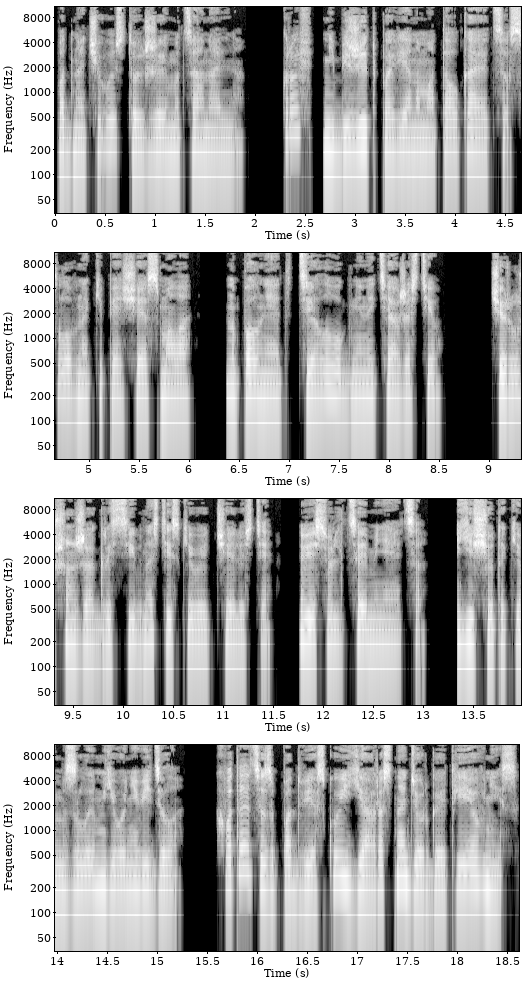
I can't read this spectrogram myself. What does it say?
Подначиваю столь же эмоционально. Кровь не бежит по венам, а толкается, словно кипящая смола, наполняет тело огненной тяжестью. Чарушин же агрессивно стискивает челюсти. Весь в лице меняется. Еще таким злым его не видела. Хватается за подвеску и яростно дергает ее вниз.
